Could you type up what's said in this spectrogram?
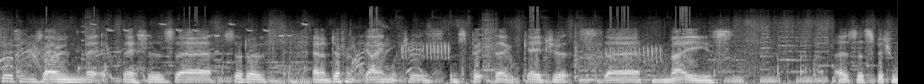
certain zone that, that is uh, sort of in a different game which is Inspector Gadget's uh, Maze. It's a special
